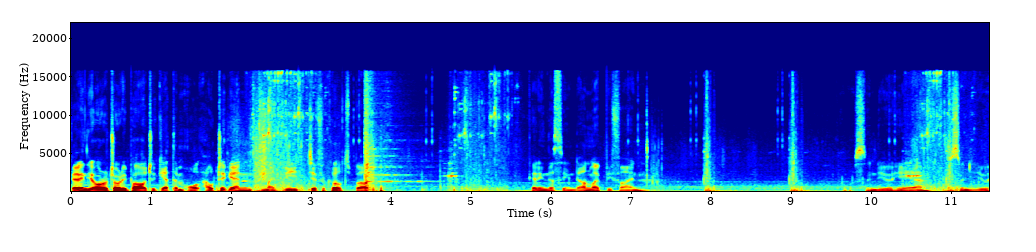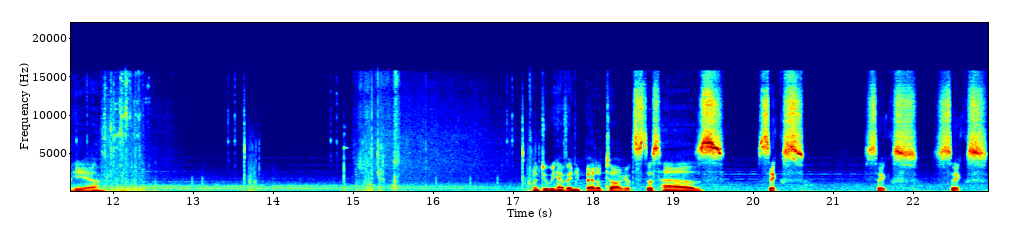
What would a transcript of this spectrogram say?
Getting the oratory power to get them all out again might be difficult, but getting the thing done might be fine. send you here, send you here. Or do we have any better targets? This has six six, six.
